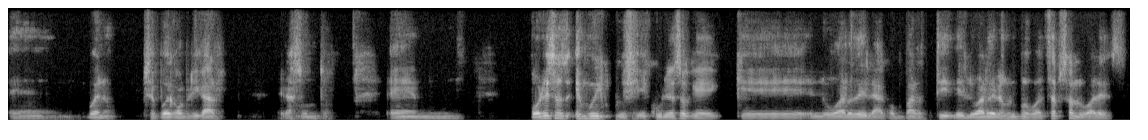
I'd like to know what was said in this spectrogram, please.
eh, bueno, se puede complicar el asunto. Em, por eso es muy es curioso que, que, el lugar de la compartir, el lugar de los grupos de WhatsApp son lugares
